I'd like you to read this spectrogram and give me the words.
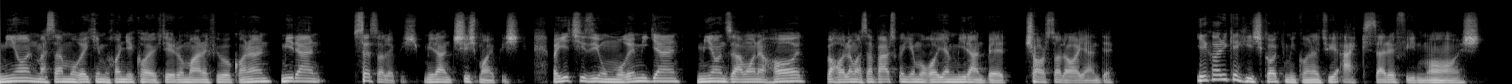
میان مثلا موقعی که می‌خوان یه کارکتری رو معرفی بکنن میرن سه سال پیش میرن شیش ماه پیش و یه چیزی اون موقع میگن میان زمان حال و حالا مثلا فرض کن یه موقعی میرن به چهار سال آینده. یه کاری که هیچکاک می‌کنه توی اکثر فیلماش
